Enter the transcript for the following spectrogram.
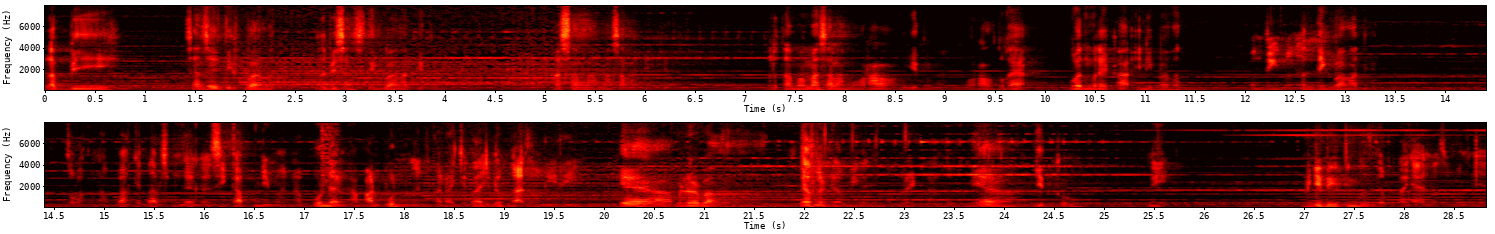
lebih sensitif banget lebih sensitif banget gitu. Masalah-masalah kayak gitu. Terutama masalah moral gitu. Kan moral tuh kayak buat mereka ini banget. Penting banget. Penting banget gitu. Itulah kenapa kita harus menjaga sikap di mana pun dan kapan pun kan karena kita hidup nggak sendiri. Ya bener banget. Sama mereka ya gitu. Ini ini jadi timbul tiga pertanyaan lo sebenarnya.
